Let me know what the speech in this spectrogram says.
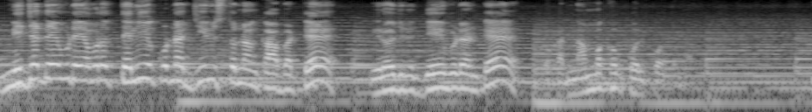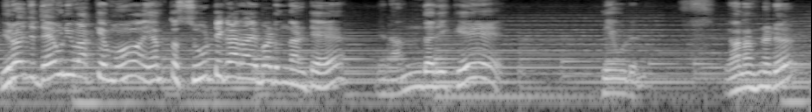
నిజ దేవుడు ఎవరో తెలియకుండా జీవిస్తున్నాం కాబట్టే ఈరోజు దేవుడు అంటే ఒక నమ్మకం కోల్పోతున్నాం. ఈరోజు దేవుని వాక్యము ఎంత సూటిగా రాయబడిందంటే నేను అందరికీ దేవుడిని ఏమనంటున్నాడు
